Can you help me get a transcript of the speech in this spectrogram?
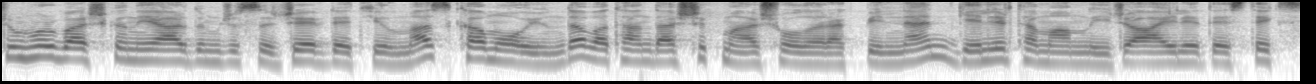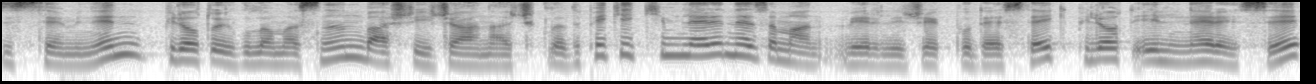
Cumhurbaşkanı Yardımcısı Cevdet Yılmaz, kamuoyunda vatandaşlık maaşı olarak bilinen gelir tamamlayıcı aile destek sisteminin pilot uygulamasının başlayacağını açıkladı. Peki kimlere ne zaman verilecek bu destek? Pilot il neresi?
